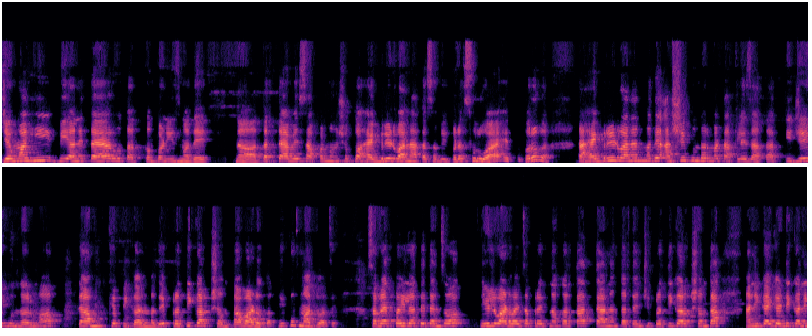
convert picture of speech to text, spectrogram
जेव्हा ही बियाणे तयार होतात कंपनीजमध्ये तर त्यावेळेस आपण म्हणू शकतो हायब्रिड वाहनं आता सगळीकडे सुरू आहेत बरोबर? तर हायब्रिड वाहनांमध्ये असे गुणधर्म टाकले जातात की जे गुणधर्म त्या मुख्य पिकांमध्ये प्रतिकार क्षमता वाढवतात. हे खूप महत्वाचं आहे. सगळ्यात पहिलं ते त्यांचं यील्ड वाढवायचा प्रयत्न करतात त्यानंतर त्यांची प्रतिकार क्षमता आणि काही काही ठिकाणी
